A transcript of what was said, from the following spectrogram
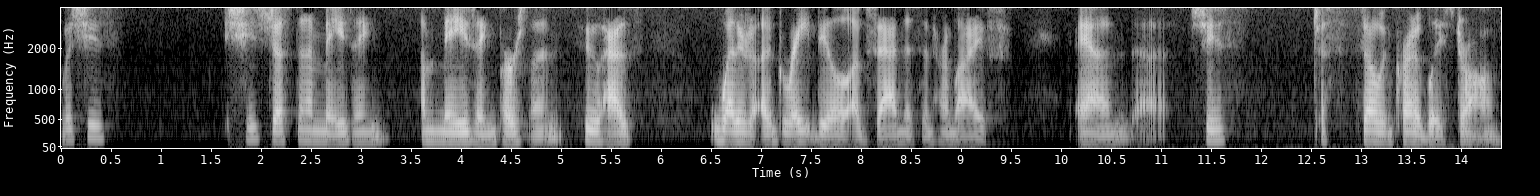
but she's she's just an amazing, amazing person who has weathered a great deal of sadness in her life, and uh, she's just so incredibly strong.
